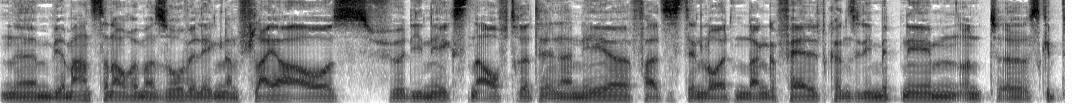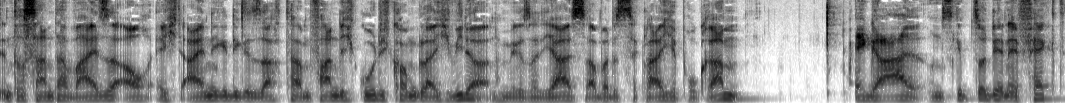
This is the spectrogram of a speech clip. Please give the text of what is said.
Ähm, wir machen es dann auch immer so, wir legen dann Flyer aus für die nächsten Auftritte in der Nähe. Falls es den Leuten dann gefällt, können sie die mitnehmen. Und äh, es gibt interessanterweise auch echt einige, die gesagt haben, fand ich gut, ich komme gleich wieder. Und haben wir gesagt, ja, ist aber das, das gleiche Programm egal. Und es gibt so den Effekt,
